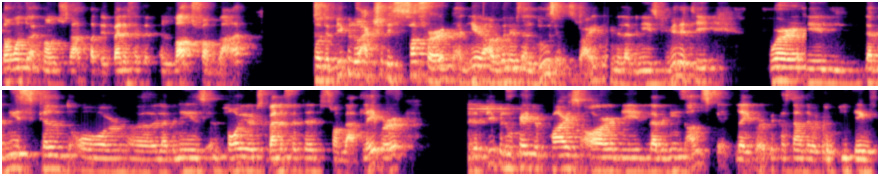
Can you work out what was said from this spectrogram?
Don't want to acknowledge that, but they benefited a lot from that so the people who actually suffered, and here are winners and losers, right, in the Lebanese community, were the Lebanese skilled or uh, Lebanese employers benefited from that labor. The people who paid the price are the Lebanese unskilled labor because now they were competing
